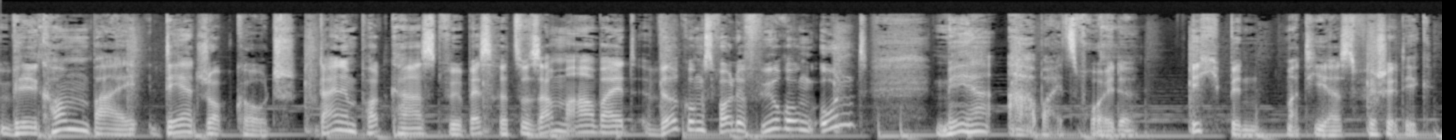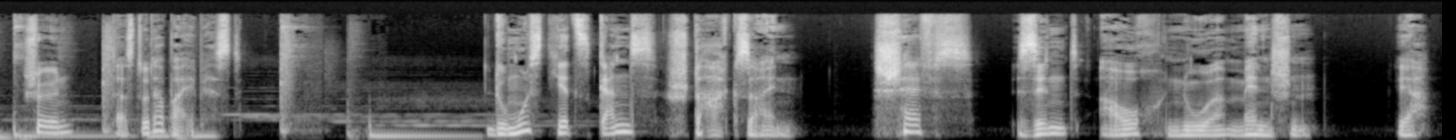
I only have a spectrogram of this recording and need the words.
Willkommen bei Der Jobcoach, deinem Podcast für bessere Zusammenarbeit, wirkungsvolle Führung und mehr Arbeitsfreude. Ich bin Matthias Fischedick. Schön, dass du dabei bist. Du musst jetzt ganz stark sein. Chefs sind auch nur Menschen. Ja,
